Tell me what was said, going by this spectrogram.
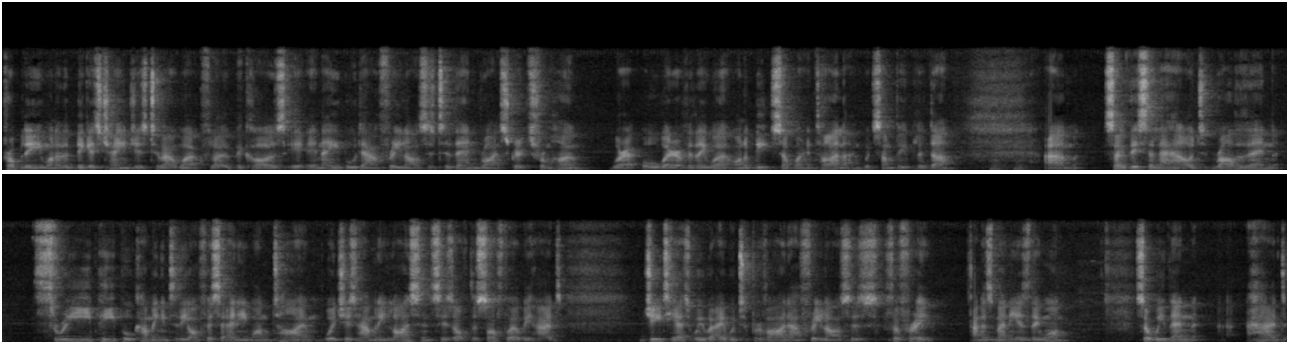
probably one of the biggest changes to our workflow because it enabled our freelancers to then write scripts from home where, or wherever they were, on a beach somewhere in Thailand, which some people have done. um, so this allowed, rather than three people coming into the office at any one time, which is how many licenses of the software we had, GTS, we were able to provide our freelancers for free and as many as they want. So we then had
